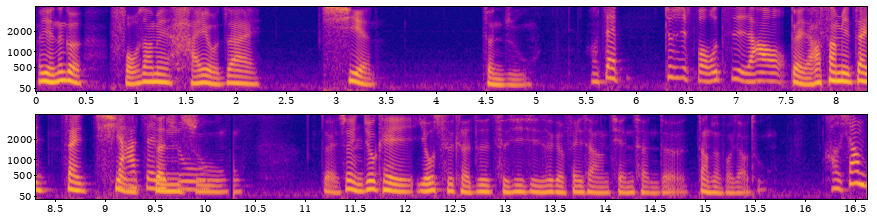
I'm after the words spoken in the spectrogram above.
而且那个佛上面还有在嵌珍珠哦，在。就是佛字，然后对，然后上面再再嵌珍珠，对，所以你就可以由此可知，慈禧其实是个非常虔诚的藏传佛教徒。好像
